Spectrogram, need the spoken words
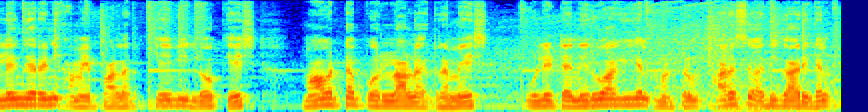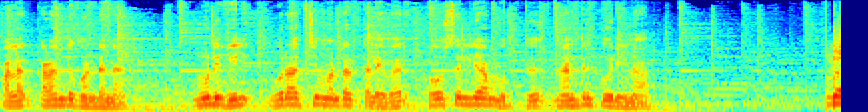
இளைஞரணி அமைப்பாளர் கே வி லோகேஷ் மாவட்ட பொருளாளர் ரமேஷ் உள்ளிட்ட நிர்வாகிகள் மற்றும் அரசு அதிகாரிகள் பலர் கலந்து கொண்டனர். முடிவில் ஊராட்சி மன்ற தலைவர் கௌசல்யா முத்து நன்றி கூறினார். இந்த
